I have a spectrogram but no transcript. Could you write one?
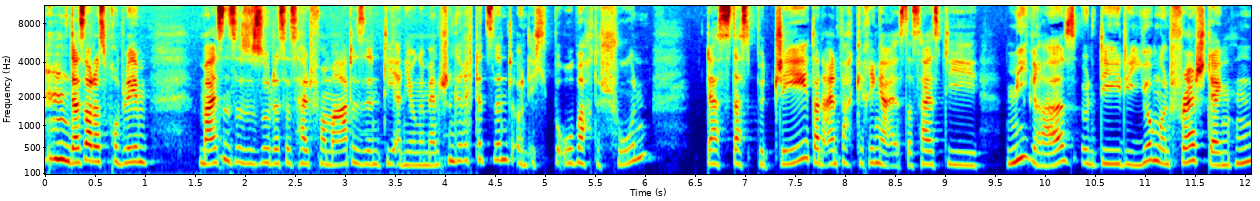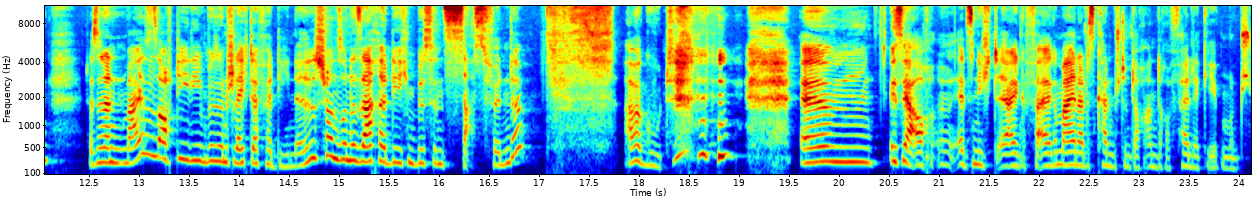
das ist auch das Problem, Meistens ist es so, dass es halt Formate sind, die an junge Menschen gerichtet sind. Und ich beobachte schon, dass das Budget dann einfach geringer ist. Das heißt, die Migras und die, die jung und fresh denken, das sind dann meistens auch die, die ein bisschen schlechter verdienen. Das ist schon so eine Sache, die ich ein bisschen sass finde. Aber gut. ähm, ist ja auch jetzt nicht verallgemeinert, es kann bestimmt auch andere Fälle geben und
